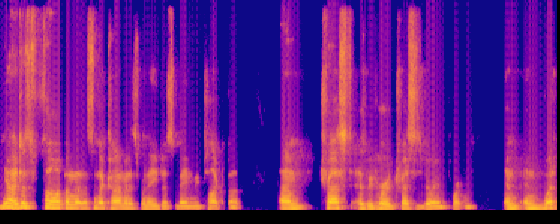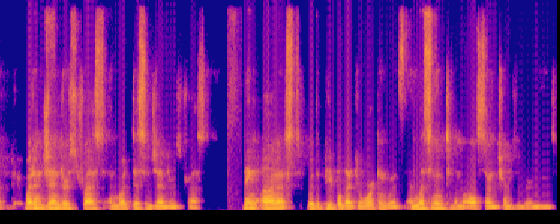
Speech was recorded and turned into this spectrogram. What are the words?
Yeah, I just follow up on the, some of the comments Renee just made and we talked about. Um, trust, as we've heard, trust is very important. And, and what, what engenders trust and what disengenders trust? Being honest with the people that you're working with and listening to them also in terms of their needs.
